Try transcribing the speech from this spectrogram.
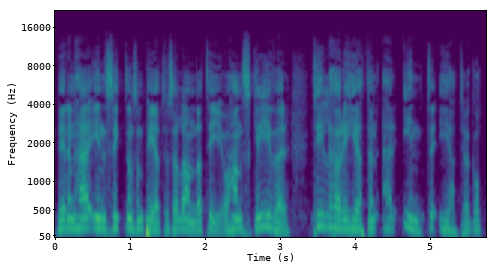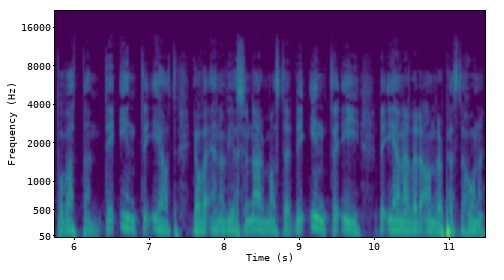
Det är den här insikten som Petrus har landat i och han skriver, tillhörigheten är inte i att jag gått på vatten. Det är inte i att jag var en av Jesu närmaste. Det är inte i det ena eller det andra prestationen.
